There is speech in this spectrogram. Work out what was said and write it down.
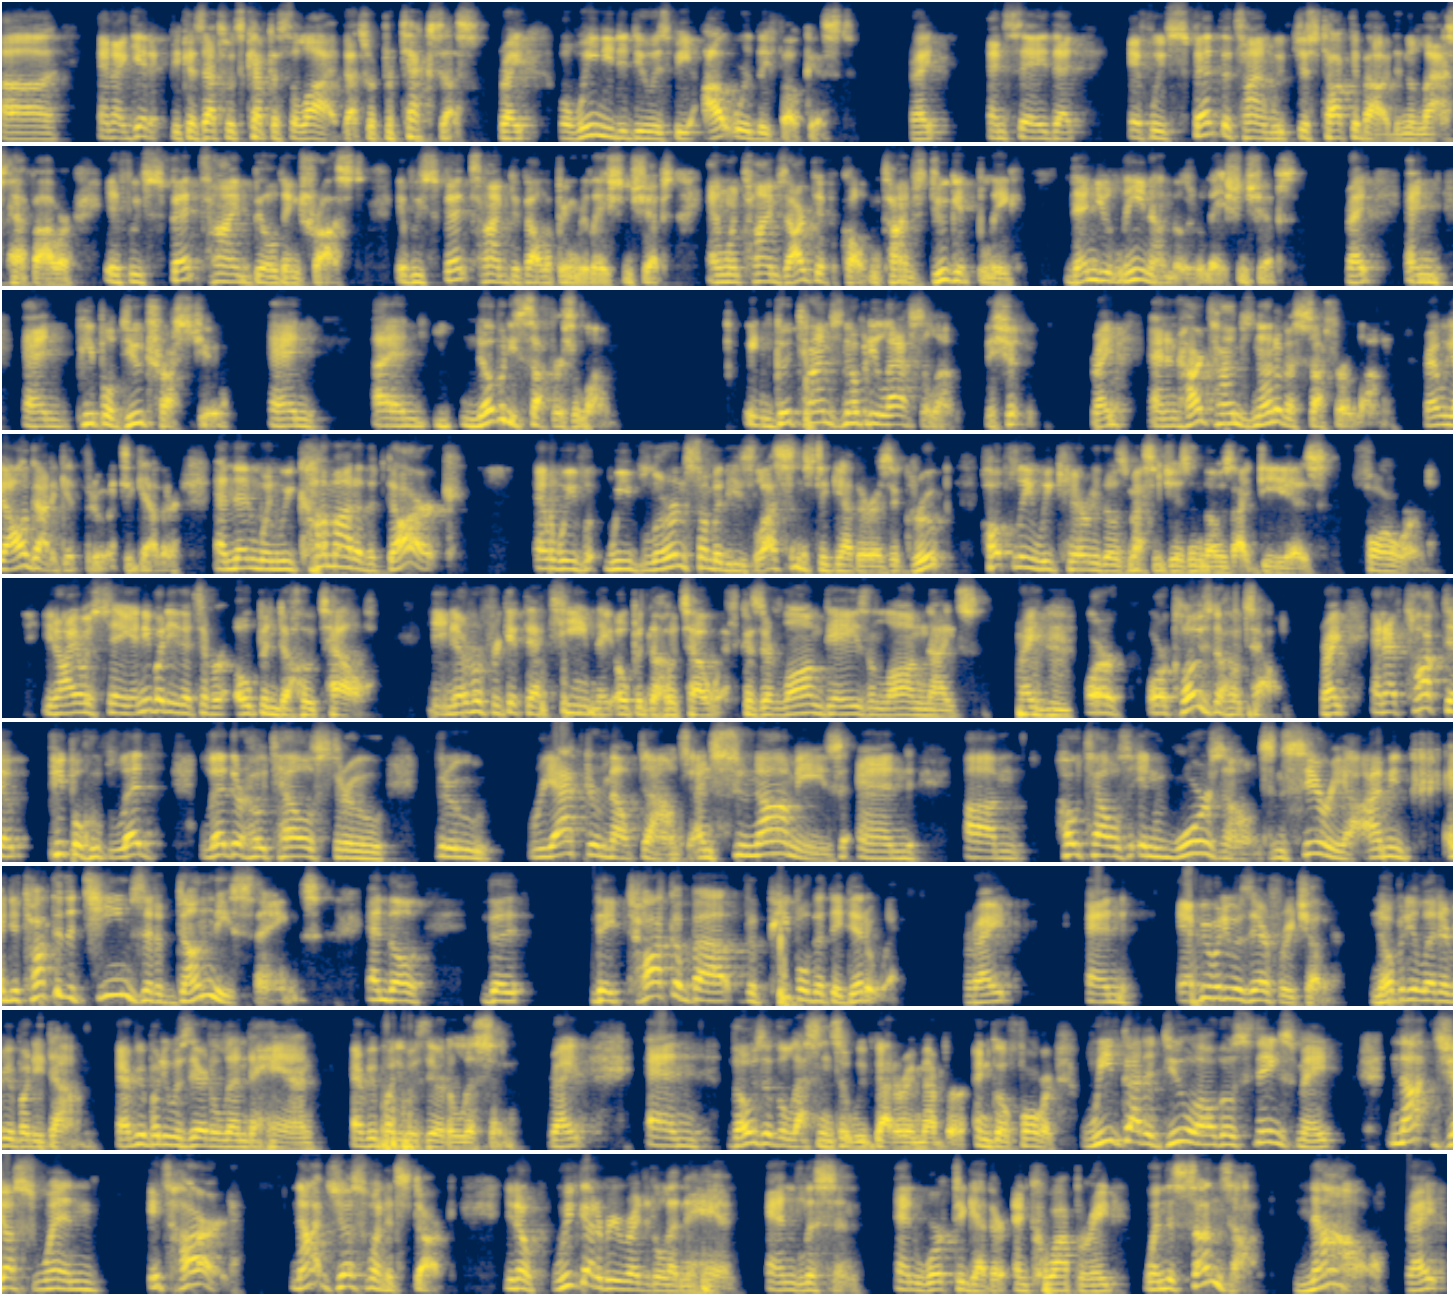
Uh, and I get it because that's what's kept us alive. That's what protects us, right? What we need to do is be outwardly focused, right? And say that if we've spent the time we've just talked about in the last half hour, if we've spent time building trust, if we've spent time developing relationships, and when times are difficult and times do get bleak, then you lean on those relationships, right? And and people do trust you, and and nobody suffers alone. In good times, nobody laughs alone. They shouldn't, right? And in hard times, none of us suffer alone, right? We all got to get through it together. And then when we come out of the dark and we've we've learned some of these lessons together as a group, hopefully we carry those messages and those ideas forward. You know, I always say anybody that's ever opened a hotel, you never forget that team they opened the hotel with because they're long days and long nights, right? Mm-hmm. Or or closed a hotel, right? And I've talked to people who've led led their hotels through through reactor meltdowns and tsunamis and um, hotels in war zones in Syria. I mean, and you talk to the teams that have done these things, and the the they talk about the people that they did it with, right? And everybody was there for each other. Nobody let everybody down. Everybody was there to lend a hand. Everybody was there to listen, right? And those are the lessons that we've got to remember and go forward. We've got to do all those things, mate, not just when it's hard, not just when it's dark. You know, we've got to be ready to lend a hand and listen and work together and cooperate when the sun's out now, right?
